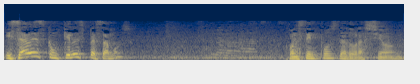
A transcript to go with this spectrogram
¿Y sabes con qué lo dispersamos? Con los tiempos de adoración,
